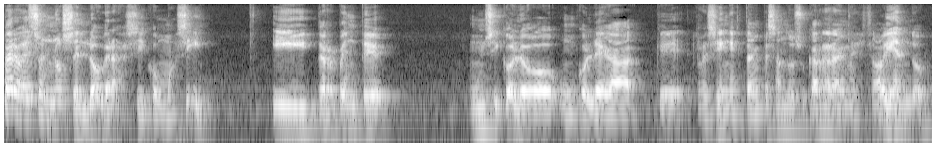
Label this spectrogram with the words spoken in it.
Pero eso no se logra así como así. Y de repente un psicólogo, un colega que recién está empezando su carrera y me está viendo,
